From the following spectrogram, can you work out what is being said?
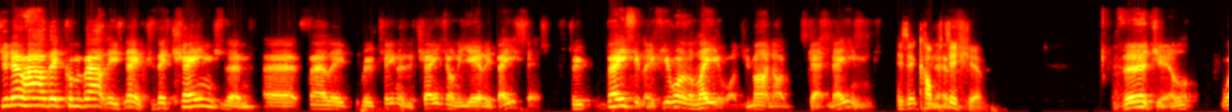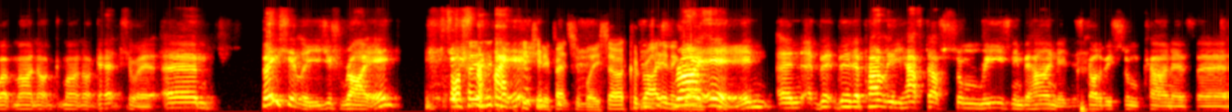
do you know how they come about these names? Because they change them uh, fairly routinely. They change on a yearly basis. So basically, if you're one of the later ones, you might not get named. Is it competition? Virgil what might not might not get to it. Um, basically, you just write in. I just thought it write competition in. effectively, so I could You write in and write go. in, and but, but apparently you have to have some reasoning behind it. There's got to be some kind of uh,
